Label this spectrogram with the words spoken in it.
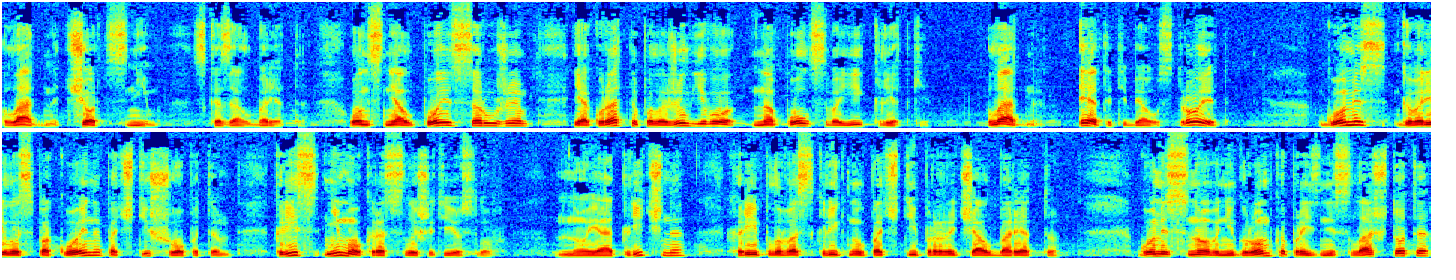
ладно, черт с ним», — сказал Баретта. Он снял пояс с оружием и аккуратно положил его на пол своей клетки. «Ладно, это тебя устроит?» Гомес говорила спокойно, почти шепотом. Крис не мог расслышать ее слов. «Ну и отлично!» — хрипло воскликнул, почти прорычал Баретто. Гомес снова негромко произнесла что-то,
